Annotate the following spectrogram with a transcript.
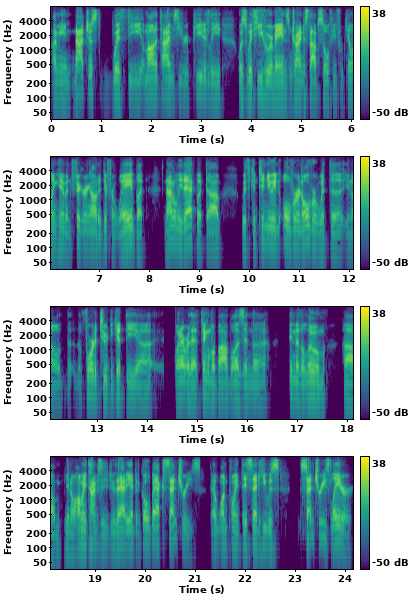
I mean, not just with the amount of times he repeatedly was with He Who Remains and trying to stop Sylvie from killing him and figuring out a different way, but not only that, but uh, with continuing over and over with the you know the, the fortitude to get the uh, whatever that thingamabob was in the into the loom. Um, you know, how many times did he do that? He had to go back centuries. At one point, they said he was centuries later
